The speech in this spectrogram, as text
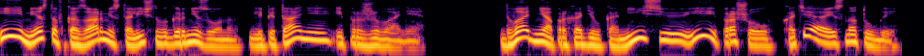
И место в казарме столичного гарнизона для питания и проживания. Два дня проходил комиссию и прошел, хотя и с натугой.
